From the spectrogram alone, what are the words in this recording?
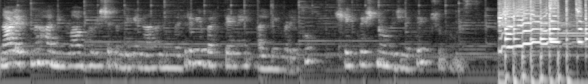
ನಾಳೆ ಪುನಃ ನಿಮ್ಮ ಭವಿಷ್ಯದೊಂದಿಗೆ ನಾನು ನಿಮ್ಮೆದುರಿಗೆ ಬರ್ತೇನೆ. ಅಲ್ಲಿವರೆಗೂ ಶ್ರೀಕೃಷ್ಣ ವಿಜಯತೆ. ಶುಭಮಸ್ತು.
